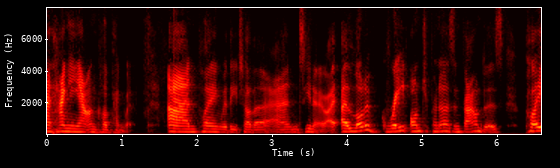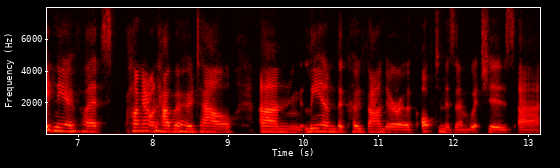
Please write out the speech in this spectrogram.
and hanging out in club penguin and playing with each other. And, you know, I, a lot of great entrepreneurs and founders played Neopets, hung out in Habbo Hotel. Um, Liam, the co founder of Optimism, which is uh,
